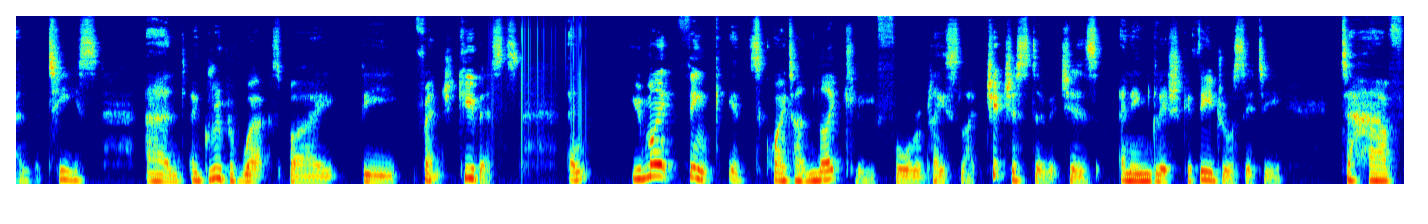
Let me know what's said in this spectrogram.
and Matisse and a group of works by the French cubists. And you might think it's quite unlikely for a place like Chichester, which is an English cathedral city, to have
